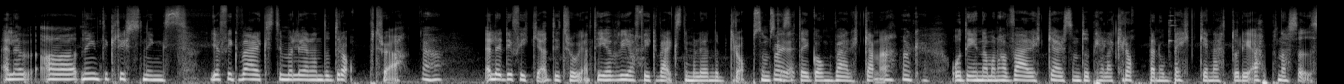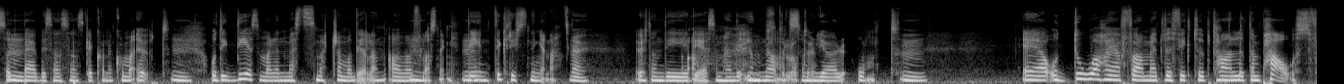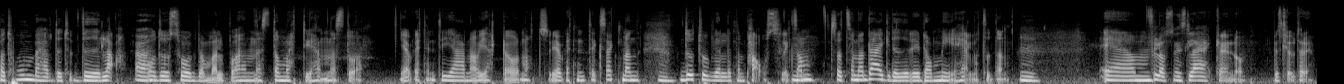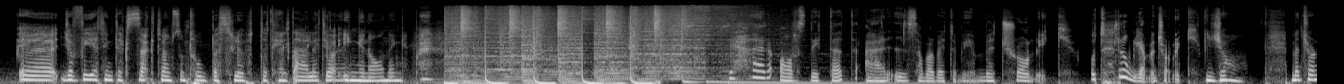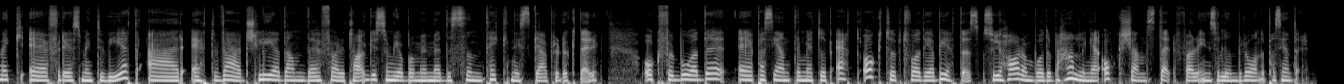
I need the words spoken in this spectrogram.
Eller uh, nej inte kryssnings... Jag fick verkstimulerande dropp tror jag. Jaha. Eller det fick jag, det tror jag inte. Jag, jag fick verkstimulerande dropp som ska det? sätta igång verkarna. Okej. Och det är när man har verkar som typ hela kroppen och bäckenet och det öppnar sig så att Mm. bebisen sen ska kunna komma ut. Mm. Och det är det som är den mest smärtsamma delen av en Mm. förlossning. Det är Mm. inte kryssningarna. Nej. Utan det är det Ah, som händer hemskt innan det som gör ont. Mm. Eh, och då har jag för mig att vi fick typ ta en liten paus för att hon behövde typ vila. Ja. Och då såg de väl på hennes, de mätte ju hennes då. Jag vet inte, hjärna och hjärta och något så jag vet inte exakt men Mm. då tog vi en liten paus liksom. Mm. Så att sådana där grejer är de med hela tiden. Mm. Ehm, Förlossningsläkaren då beslutade. eh, jag vet inte exakt vem som tog beslutet helt ärligt, jag har Nej. ingen aning. Det här avsnittet är i samarbete med Medtronic. Otroliga Medtronic. Ja. Medtronic, eh, för det som inte vet, är ett världsledande företag som jobbar med medicintekniska produkter. Och för både eh, patienter med typ 1 och typ 2 diabetes så har de både behandlingar och tjänster för insulinberoende patienter.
